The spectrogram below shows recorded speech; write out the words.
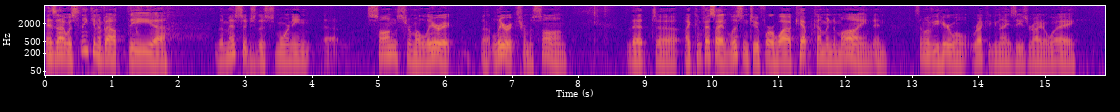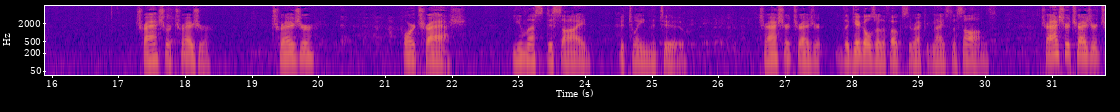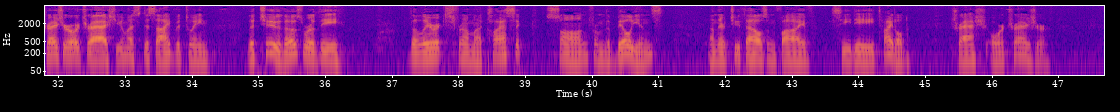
As I was thinking about the uh, the message this morning, uh, songs from a lyric, uh, lyrics from a song that uh, I confess I hadn't listened to for a while kept coming to mind, and some of you here will recognize these right away. Trash or treasure? Treasure or trash? You must decide between the two. Trash or treasure? the giggles are the folks who recognize the songs. Trash or treasure, treasure or trash, you must decide between the two. Those were the, the lyrics from a classic song from the Billions on their 2005 CD titled Trash or Treasure.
